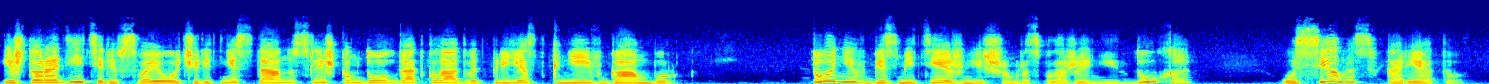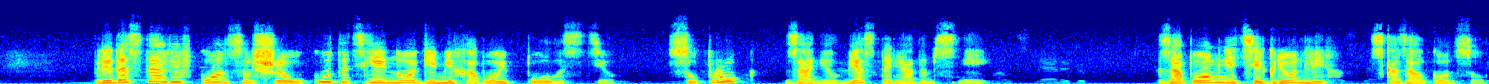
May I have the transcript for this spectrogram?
и что родители, в свою очередь, не станут слишком долго откладывать приезд к ней в Гамбург, Тони в безмятежнейшем расположении духа уселась в карету, предоставив консульше укутать ей ноги меховой полостью. Супруг занял место рядом с ней. «Запомните, Грюнлих», — сказал консул,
